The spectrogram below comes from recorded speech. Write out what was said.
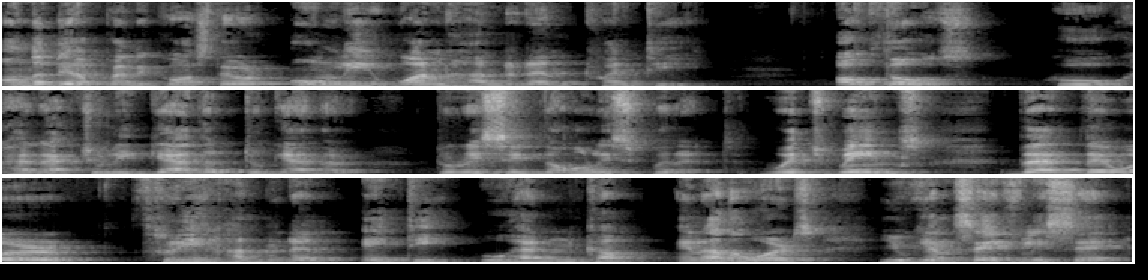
on the day of Pentecost, there were only 120 of those who had actually gathered together to receive the Holy Spirit, which means that there were 380 who hadn't come. In other words, you can safely say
